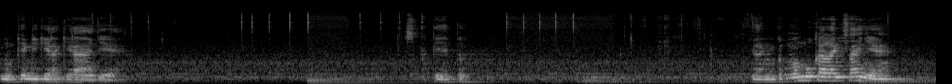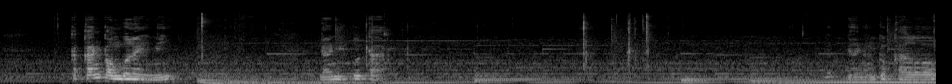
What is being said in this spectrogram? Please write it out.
mungkin dikira-kira aja ya. Seperti itu. Dan untuk membuka lensanya tekan tombol ini dan diputar untuk kalau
